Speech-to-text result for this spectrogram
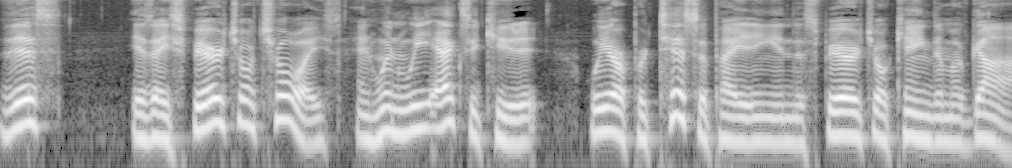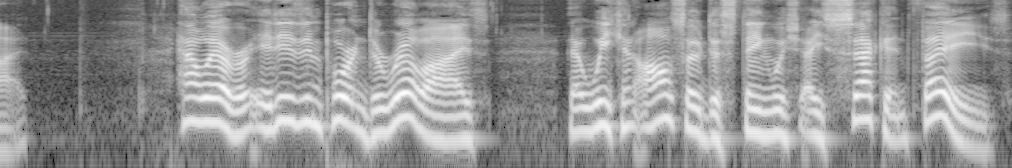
This is a spiritual choice, and when we execute it, we are participating in the spiritual kingdom of God. However, it is important to realize that we can also distinguish a second phase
